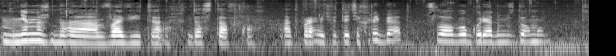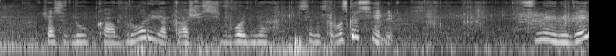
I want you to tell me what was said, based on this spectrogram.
Мне нужно в Авито доставку отправить вот этих ребят, слава богу, рядом с домом. Сейчас иду к Авроре, я кашу сегодня, сегодня воскресенье. Семейный день.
